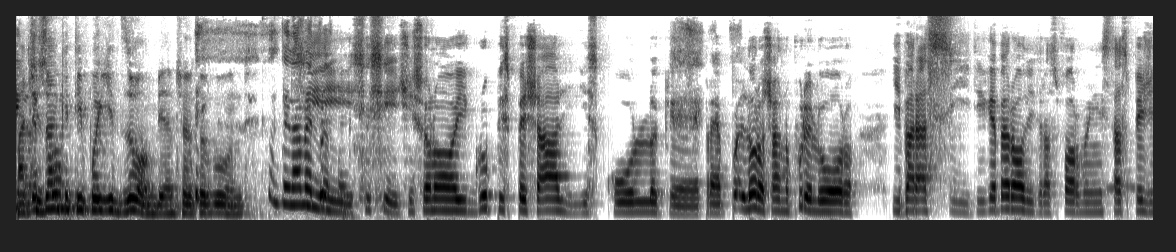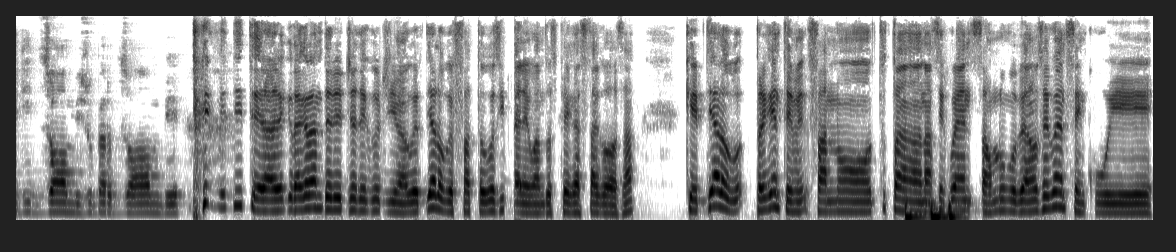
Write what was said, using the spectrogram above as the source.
Ma ci sono anche tipo gli zombie a un certo punto. sì, sì, sì, ci sono i gruppi speciali, gli school, che loro hanno pure loro i parassiti che però ti trasformano in questa specie di zombie, super zombie. Vedete la, la grande legge di Kojima, quel dialogo è fatto così bene quando spiega sta cosa che il dialogo praticamente fanno tutta una sequenza, un lungo piano sequenza in cui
